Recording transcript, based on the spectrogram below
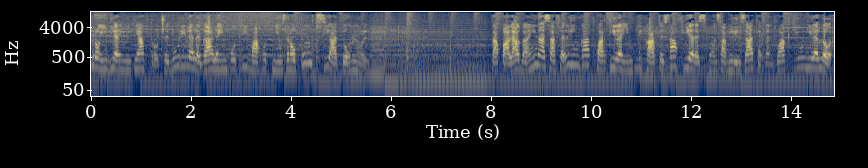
Broidi a inițiat procedurile legale împotriva hotnews.ro.sia domnul. Tapalagaina s-a felincat partiile implicate să fie responsabilizate pentru acțiunile lor.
